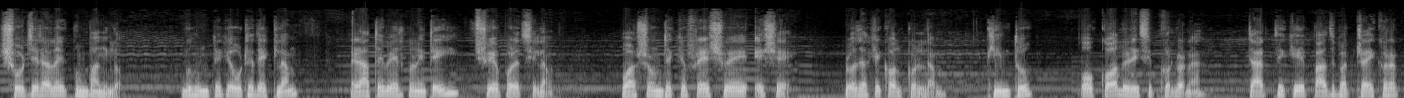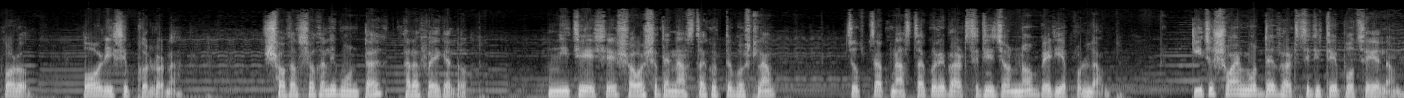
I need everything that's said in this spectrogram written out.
সূর্যের আলোয় ঘুম ভাঙল। ঘুম থেকে উঠে দেখলাম, রাতে বেলকনিতেই শুয়ে পড়েছিলাম। ওয়াশরুম থেকে ফ্রেশ হয়ে এসে রোজাকে কল করলাম। কিন্তু ও কল রিসিভ করল না। চার থেকে পাঁচবার ট্রাই করার পরও ও রিসিভ করল না। সকাল সকালই মনটা খারাপ হয়ে গেল। নিচে এসে সবার সাথে নাস্তা করতে বসলাম। চুপচাপ নাস্তা করে ভার্সিটির জন্য বেরিয়ে পড়লাম। কিছু সময়ের মধ্যে ভার্সিটিতে পৌঁছে গেলাম।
